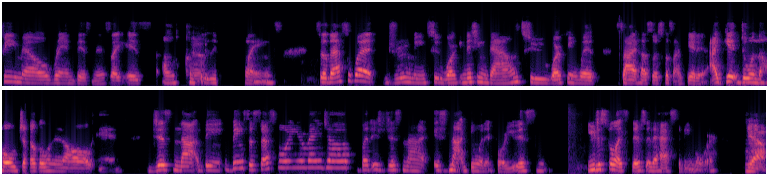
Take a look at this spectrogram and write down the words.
female ran business. Like it's on completely yeah. planes. So that's what drew me to work niching down to working with side hustlers because i get it. I get doing the whole juggling it all and just not being being successful in your main job, but it's just not it's not doing it for you. It's you just feel like there's there has to be more. Yeah.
